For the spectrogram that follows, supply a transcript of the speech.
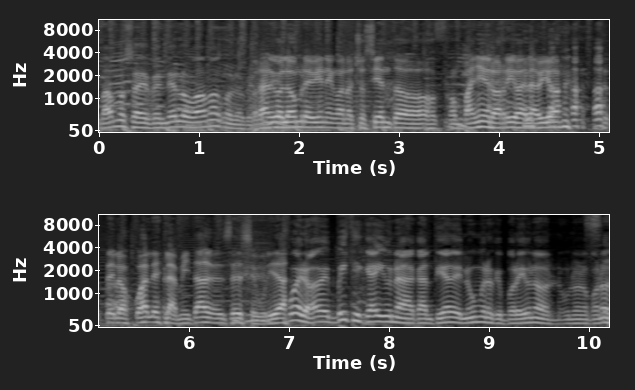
Vamos a defenderlo Obama con lo que Por algo el hombre viene con 800 compañeros arriba del avión, de los cuales la mitad deben ser de seguridad. Bueno, eh, viste que hay una cantidad de números que por ahí uno, uno no conoce.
